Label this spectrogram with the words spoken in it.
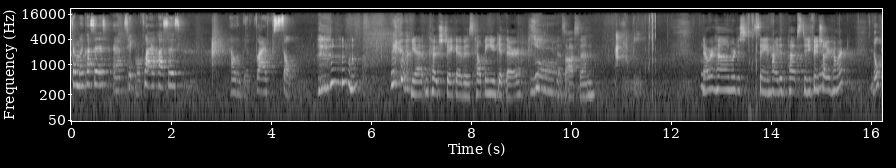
summer classes, and I have to take more flyer classes. I want to be a flyer for soul. Yeah, Coach Jacob is helping you get there. Yeah. That's awesome. Now we're home. We're just saying hi to the pups. Did you finish all your homework? Nope.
